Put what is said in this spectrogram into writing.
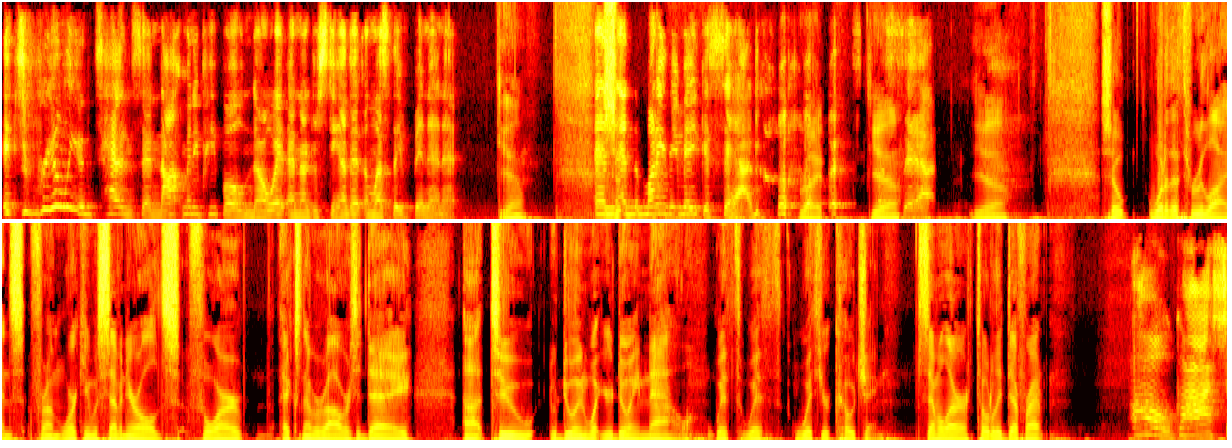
it's really intense and not many people know it and understand it unless they've been in it. Yeah. And so, and the money they make is sad. Right. yeah. Sad. Yeah. So, what are the through lines from working with seven year olds for X number of hours a day uh, to doing what you're doing now with with with your coaching? Similar, totally different. Oh gosh,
